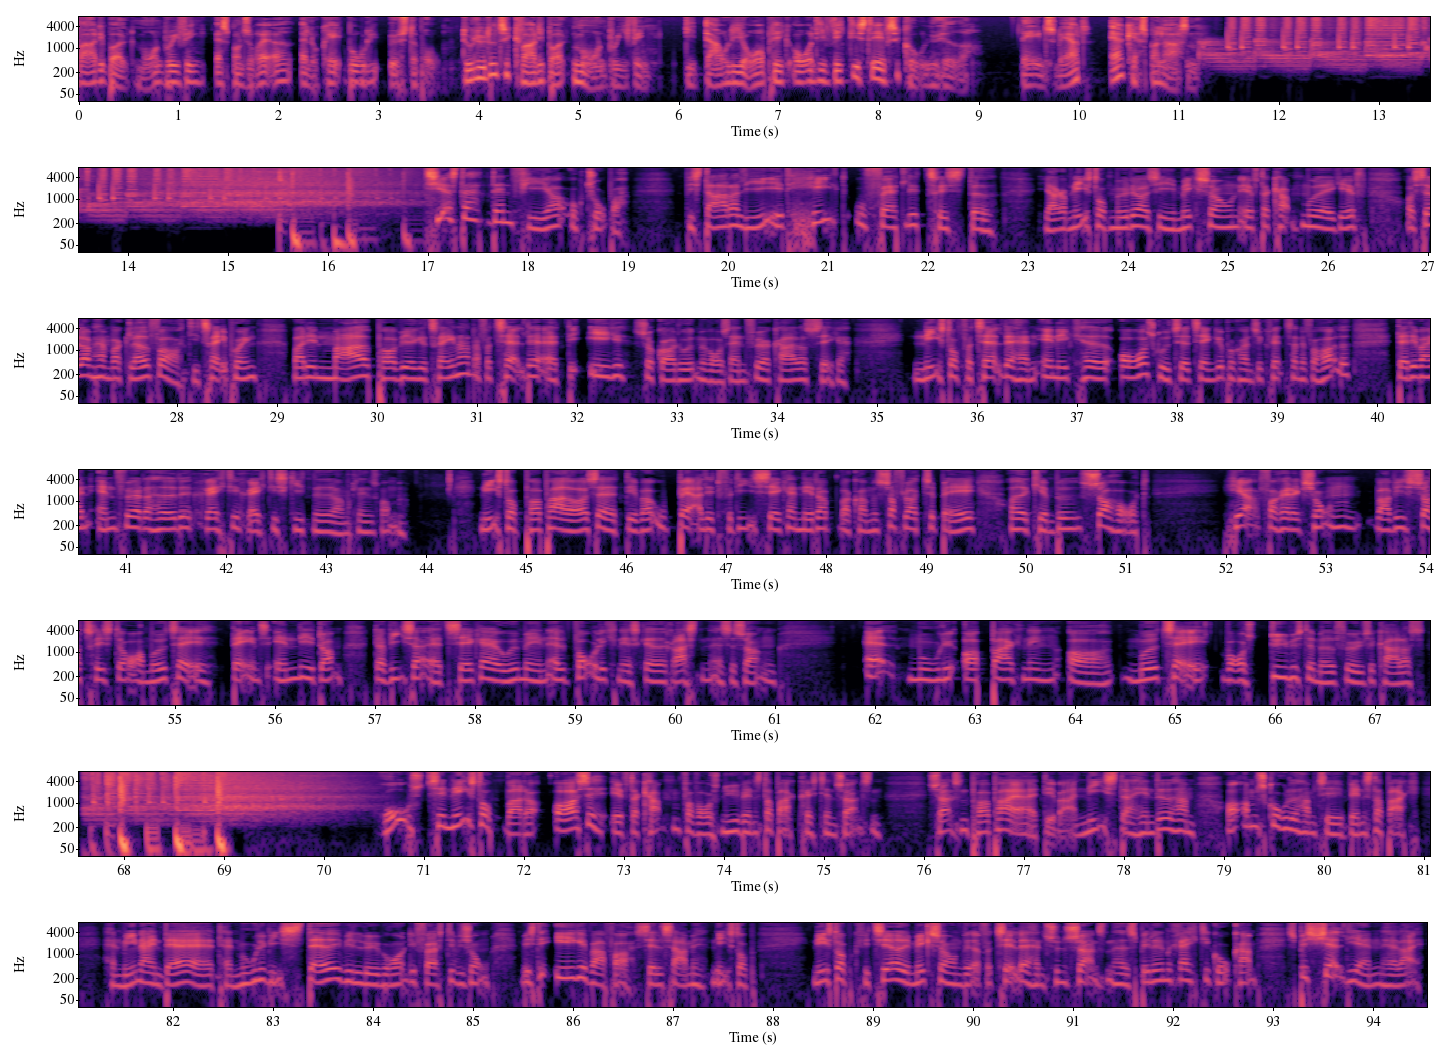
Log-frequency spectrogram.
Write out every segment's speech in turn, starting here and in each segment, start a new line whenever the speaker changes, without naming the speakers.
Kvartibolt Morgenbriefing er sponsoreret af Lokalbolig Østerbro. Du lytter til Kvartibolt Morgenbriefing. Dit daglige overblik over de vigtigste FCK-nyheder. Dagens vært er Kasper Larsen.
Tirsdag den 4. oktober. Vi starter lige et helt ufatteligt trist sted. Jakob Næstrup mødte os i mixzone efter kampen mod AGF, og selvom han var glad for de tre point, var det en meget påvirket træner, der fortalte, at det ikke så godt ud med vores anfører Carlos Seca. Næstrup fortalte, at han end ikke havde overskud til at tænke på konsekvenserne for holdet, da det var en anfører, der havde det rigtig, rigtig skidt nede i omklædningsrummet. Næstrup påpegede også, at det var ubærligt, fordi Seca netop var kommet så flot tilbage og havde kæmpet så hårdt. Her fra redaktionen var vi så triste over at modtage dagens endelige dom, der viser, at Seca er ude med en alvorlig knæskade resten af sæsonen. Al mulig opbakning og modtage vores dybeste medfølelse, Carlos. Ros til Næstrup var der også efter kampen for vores nye venstreback Christian Sørensen. Sørensen påpeger, at det var Nis, der hentede ham og omskolede ham til vensterbak. Han mener endda, at han muligvis stadig ville løbe rundt i første division, hvis det ikke var for selvsamme Næstrup. Næstrup kvitterede i mixzone ved at fortælle, at han synes Sørensen havde spillet en rigtig god kamp, specielt i anden halvleg.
